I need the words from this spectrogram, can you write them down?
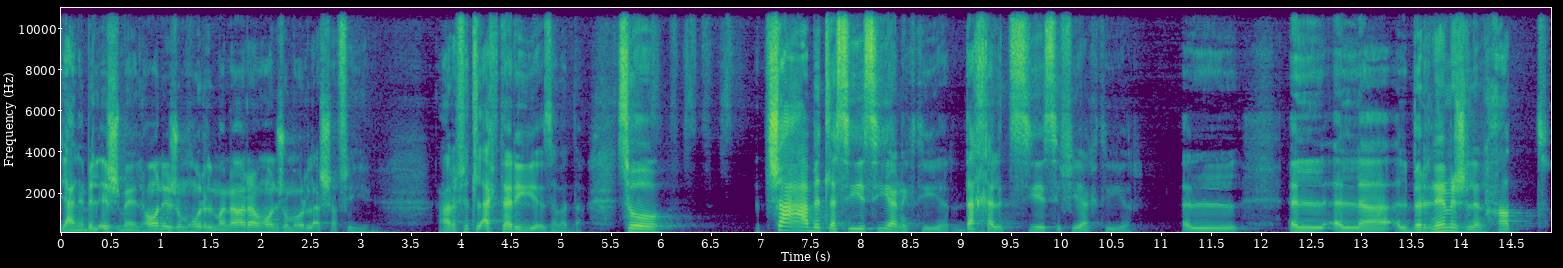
يعني بالإجمال. هون جمهور المنارة وهون جمهور الأشرفية. عرفت؟ الأكثرية إذا بدك. so, so, تشعبت لسياسيا كتير. دخلت السياسة فيها كتير. ال... ال... ال... البرنامج اللي انحط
